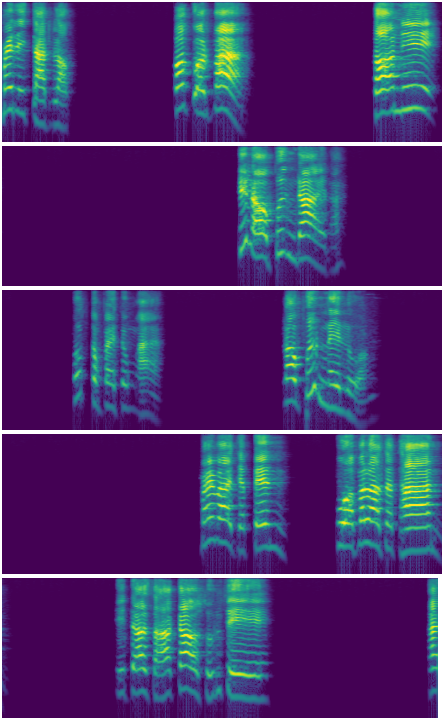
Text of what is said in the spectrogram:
ไม่ได้จัดหรอกปรากฏว่า ตอนนี้ ที่เราพึ่งได้นะพุบตรงไปตรงมา เราพึ่งในหลวง ไม่ว่าจะเป็นครัวพระราชทานจิตอาสา 904 ให้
